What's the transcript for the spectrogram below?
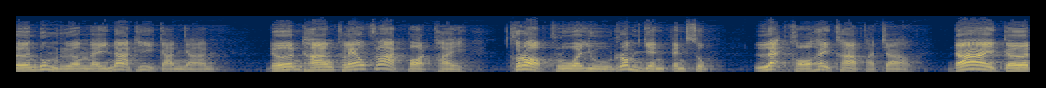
ริญรุ่งเรืองในหน้าที่การงาน เดินทางแคล้วคลาดปลอดภัย ครอบครัวอยู่ร่มเย็นเป็นสุข และขอให้ข้าพเจ้า ได้เกิด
